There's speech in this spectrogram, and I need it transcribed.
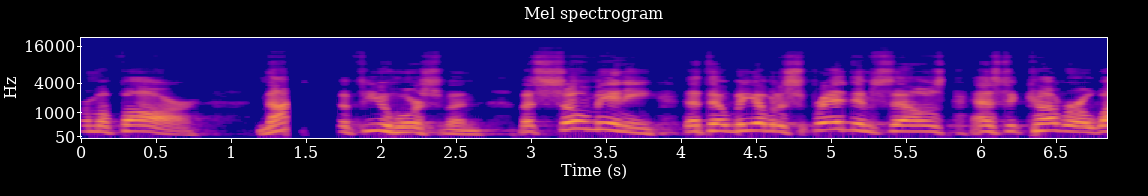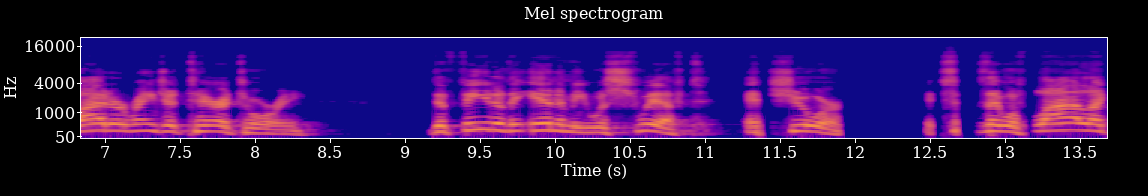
from afar, a few horsemen, but so many that they'll be able to spread themselves as to cover a wider range of territory. Defeat of the enemy was swift and sure. It says they will fly like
